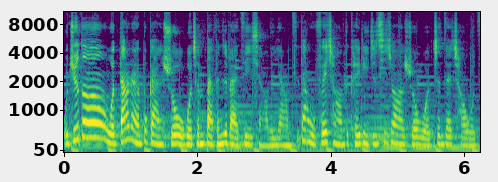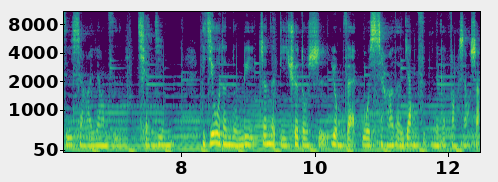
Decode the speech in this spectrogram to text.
我觉得我当然不敢说我活成百分之百自己想要的样子，但我非常的可以理直气壮的说，我正在朝我自己想要的样子前进。以及我的努力，真的的确都是用在我想要的样子的那个方向上。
